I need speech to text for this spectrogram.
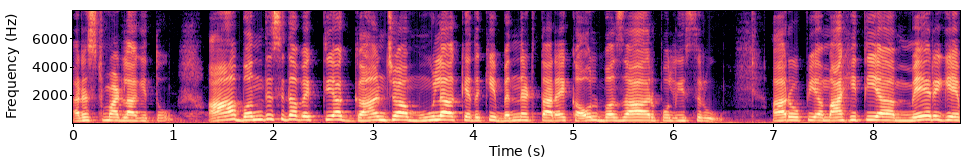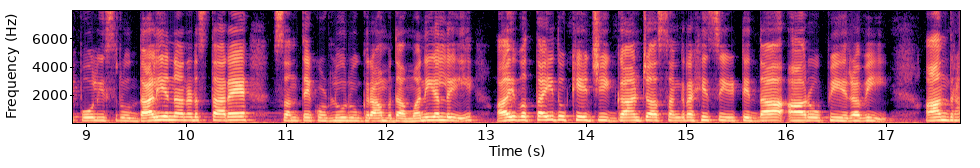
ಅರೆಸ್ಟ್ ಮಾಡಲಾಗಿತ್ತು. ಆ ಬಂಧಿಸಿದ ವ್ಯಕ್ತಿಯ ಗಾಂಜಾ ಮೂಲ ಕೆದಕಿ ಬೆನ್ನಟ್ತಾರೆ ಕೌಲ್ ಬಜಾರ್ ಪೊಲೀಸರು. ಆರೋಪಿಯ ಮಾಹಿತಿಯ ಮೇರೆಗೆ ಪೊಲೀಸರು ದಾಳಿಯನ್ನ ನಡೆಸ್ತಾರೆ. ಸಂತೆಕೊಡ್ಲೂರು ಗ್ರಾಮದ ಮನೆಯಲ್ಲಿ ಐವತ್ತೈದು ಕೆಜಿ ಗಾಂಜಾ ಸಂಗ್ರಹಿಸಿ ಇಟ್ಟಿದ್ದ ಆರೋಪಿ ರವಿ. ಆಂಧ್ರ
